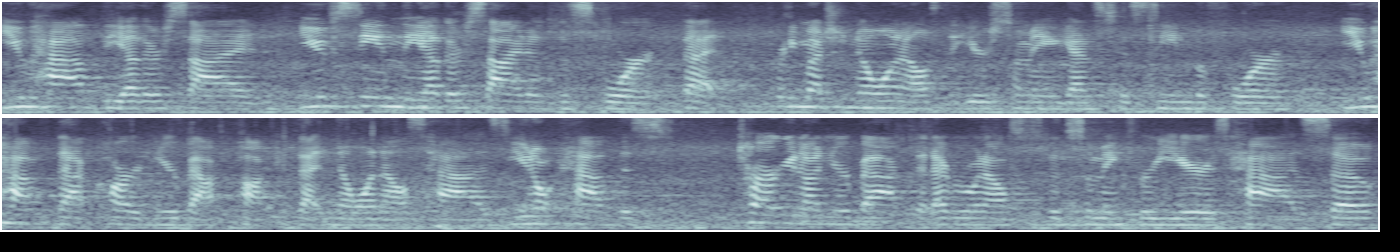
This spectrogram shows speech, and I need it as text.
you have the other side, you've seen the other side of the sport that pretty much no one else that you're swimming against has seen before. You have that card in your back pocket that no one else has. You don't have this target on your back that everyone else who's been swimming for years has. So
